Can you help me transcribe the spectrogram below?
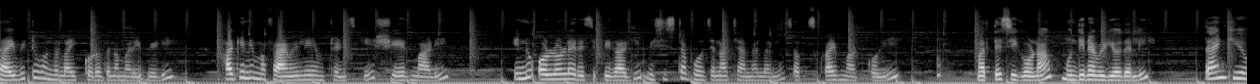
ದಯವಿಟ್ಟು ಒಂದು ಲೈಕ್ ಕೊಡೋದನ್ನು ಮರಿಬೇಡಿ. ಹಾಗೆ ನಿಮ್ಮ ಫ್ಯಾಮಿಲಿ ಆ್ಯಂಡ್ ಫ್ರೆಂಡ್ಸ್ಗೆ ಶೇರ್ ಮಾಡಿ. ಇನ್ನು ಒಳ್ಳೊಳ್ಳೆ ರೆಸಿಪಿಗಾಗಿ ವಿಶಿಷ್ಟ ಭೋಜನ ಚಾನಲನ್ನು ಸಬ್ಸ್ಕ್ರೈಬ್ ಮಾಡ್ಕೊಳ್ಳಿ. ಮತ್ತೆ ಸಿಗೋಣ ಮುಂದಿನ ವಿಡಿಯೋದಲ್ಲಿ ಥ್ಯಾಂಕ್ ಯು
